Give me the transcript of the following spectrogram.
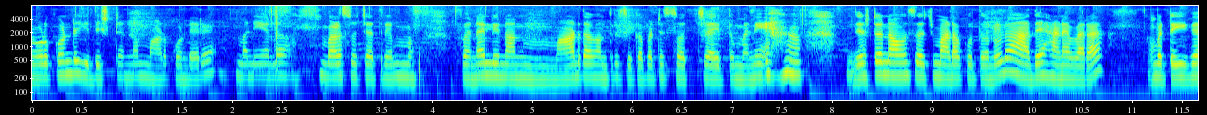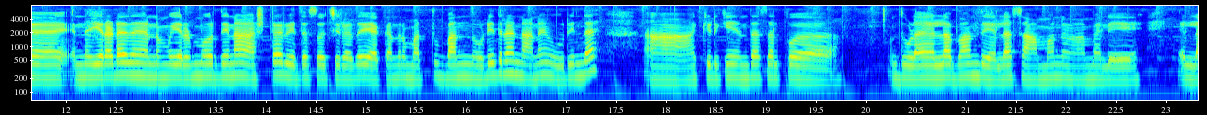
ನೋಡ್ಕೊಂಡು ಇದಿಷ್ಟನ್ನು ಮಾಡ್ಕೊಂಡೆ ರೀ. ಮನೆಯೆಲ್ಲ ಭಾಳ ಸ್ವಚ್ಛ ಆಯ್ತು ರೀ. ಫೈನಲಿ ನಾನು ಮಾಡಿದಾಗಂತೂ ಸಿಕ್ಕಾಪಟ್ಟೆ ಸ್ವಚ್ಛ ಆಯಿತು ಮನೆ. ಜಸ್ಟ್ ನಾವು ಸ್ವಚ್ಛ ಮಾಡೋಕೆ ಕೂತ್ಕೊಂಡ್ರು ಅದೇ ಹಣೆ ಬರ ಬಟ್ ಈಗ ಇನ್ನು ಎರಡು ನಮ್ಮ ಎರಡು ಮೂರು ದಿನ ಅಷ್ಟೇ ರೀ ಇದು ಇರೋದು ಯಾಕಂದ್ರೆ ಮತ್ತು ಬಂದು ನೋಡಿದ್ರೆ ನಾನು ಊರಿಂದ ಕಿಟಕಿಯಿಂದ ಸ್ವಲ್ಪ ಧೂಳ ಎಲ್ಲ ಬಂದು ಎಲ್ಲ ಸಾಮಾನು ಆಮೇಲೆ ಎಲ್ಲ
